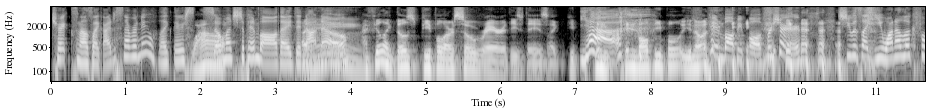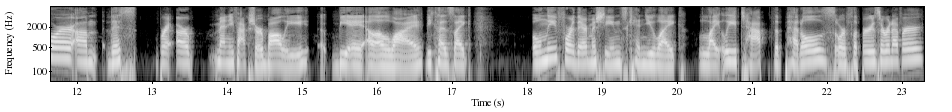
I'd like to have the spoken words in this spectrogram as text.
tricks and i was like i just never knew like there's Wow. so much to pinball that i did not know I feel like those people are so rare these days. Like people, Yeah. pin- pinball people. You know, pinball people for sure. she was like, "You want to look for um this bra- or manufacturer Bally B A L L Y because like only for their machines can you like lightly tap the pedals or flippers or whatever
